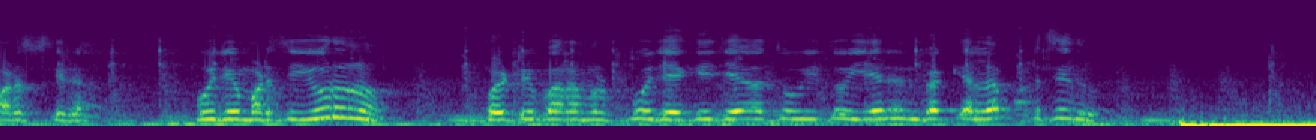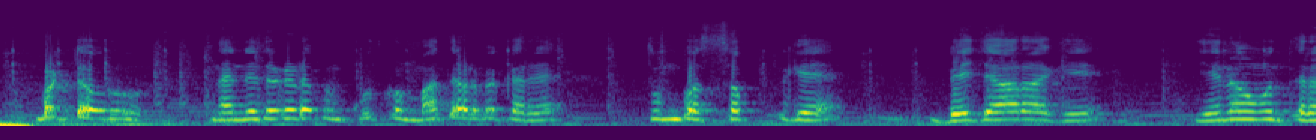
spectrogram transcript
ಮಾಡಿಸ್ತೀರಾ, ಪೂಜೆ ಮಾಡಿಸಿ ಇವರು ಪೋಲ್ಟ್ರಿ ಫಾರಮಲ್ಲಿ ಪೂಜೆ, ಗೀಜೆ, ಅದು ಇದು ಏನೇನು ಬೇಕೆಲ್ಲ ಮಾಡಿಸಿದ್ರು. ಬಟ್ ಅವರು ನನ್ನ ಎದುರುಗಡೆ ಬಂದು ಕೂತ್ಕೊಂಡು ಮಾತಾಡ್ಬೇಕಾದ್ರೆ ತುಂಬ ಸಪ್ಪಿಗೆ ಬೇಜಾರಾಗಿ ಏನೋ ಒಂಥರ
